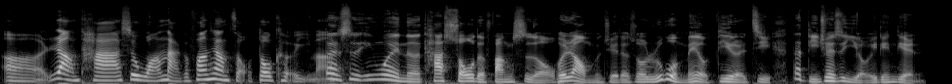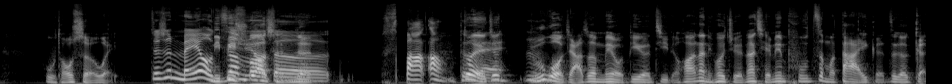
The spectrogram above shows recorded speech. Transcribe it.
呃，让他是往哪个方向走都可以吗？但是因为呢，他收的方式哦，会让我们觉得说，如果没有第二季，那的确是有一点点虎头蛇尾，就是没有你必须要承认。Spot on，对，对，就如果假设没有第二季的话，嗯、那你会觉得那前面铺这么大一个这个梗，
